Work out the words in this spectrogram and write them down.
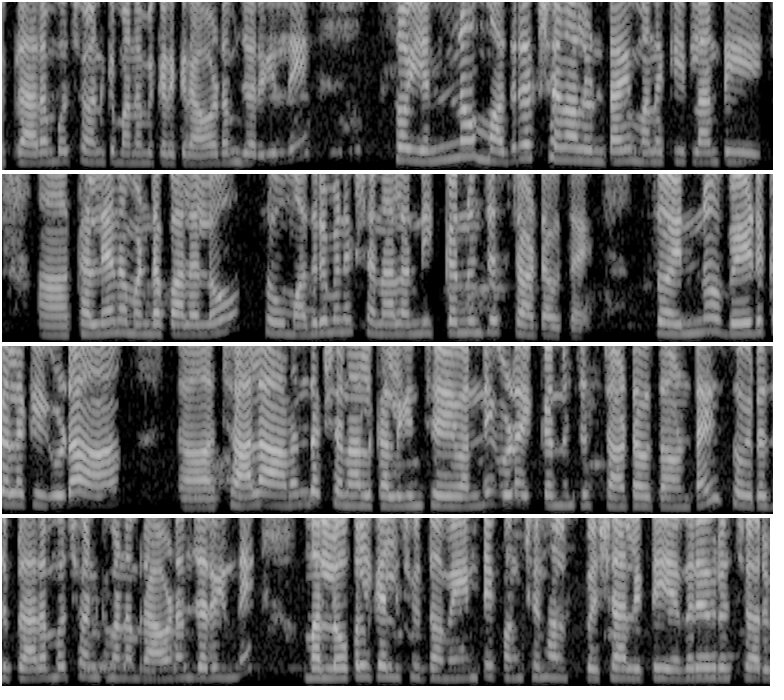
ఈ ప్రారంభోత్సవానికి మనం ఇక్కడికి రావడం జరిగింది. సో ఎన్నో మధుర క్షణాలు ఉంటాయి మనకి ఇట్లాంటి కళ్యాణ మండపాలలో. సో మధురమైన క్షణాలన్నీ ఇక్కడ నుంచే స్టార్ట్ అవుతాయి. సో ఎన్నో వేడుకలకి కూడా చాలా ఆనంద క్షణాలు కలిగించేవన్నీ కూడా ఇక్కడ నుంచే స్టార్ట్ అవుతా ఉంటాయి. సో ఈరోజు ప్రారంభోత్సవానికి మనం రావడం జరిగింది. మరి లోపలికి వెళ్ళి చూద్దాం. ఏంటి ఫంక్షన్ హాల్ స్పెషాలిటీ? ఎవరెవరు వచ్చారు?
